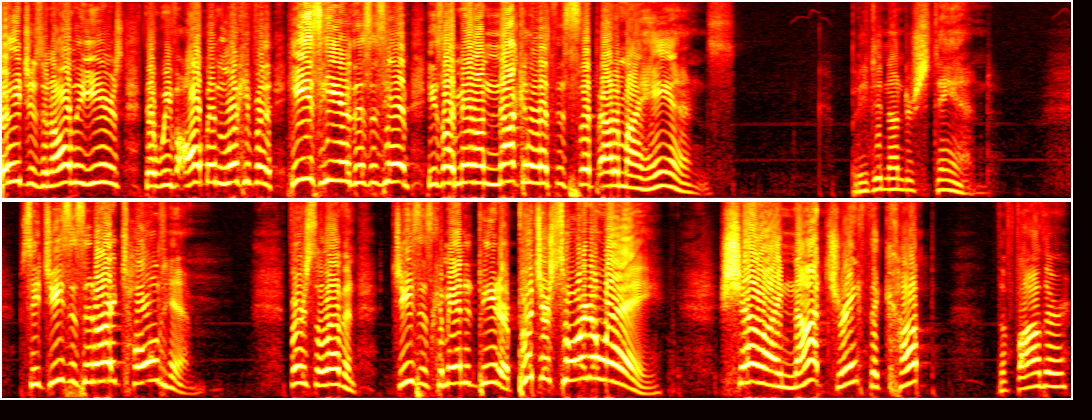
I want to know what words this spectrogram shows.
ages and all the years that we've all been looking for. He's here. This is him. He's like, man, I'm not going to let this slip out of my hands. But he didn't understand. See, Jesus had already told him. Verse 11 Jesus commanded Peter, Put your sword away. Shall I not drink the cup the Father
